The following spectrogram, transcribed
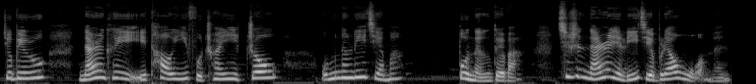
就比如男人可以一套衣服穿一周，我们能理解吗？不能，对吧？其实男人也理解不了我们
